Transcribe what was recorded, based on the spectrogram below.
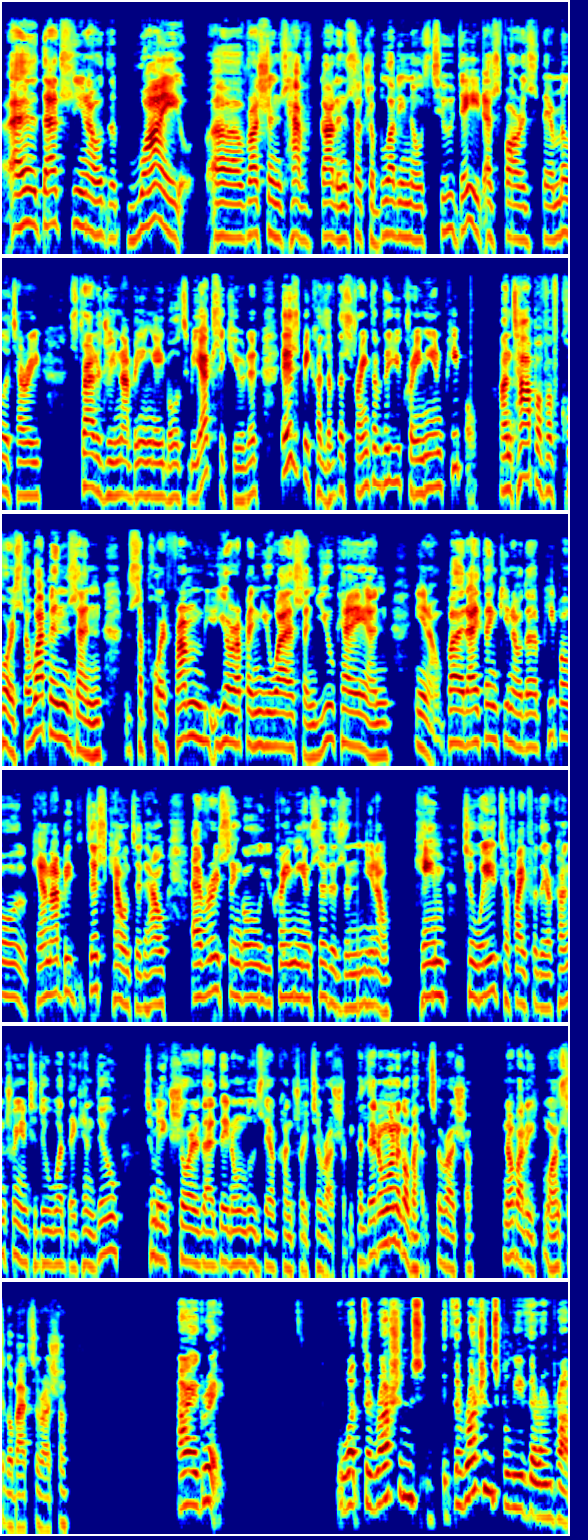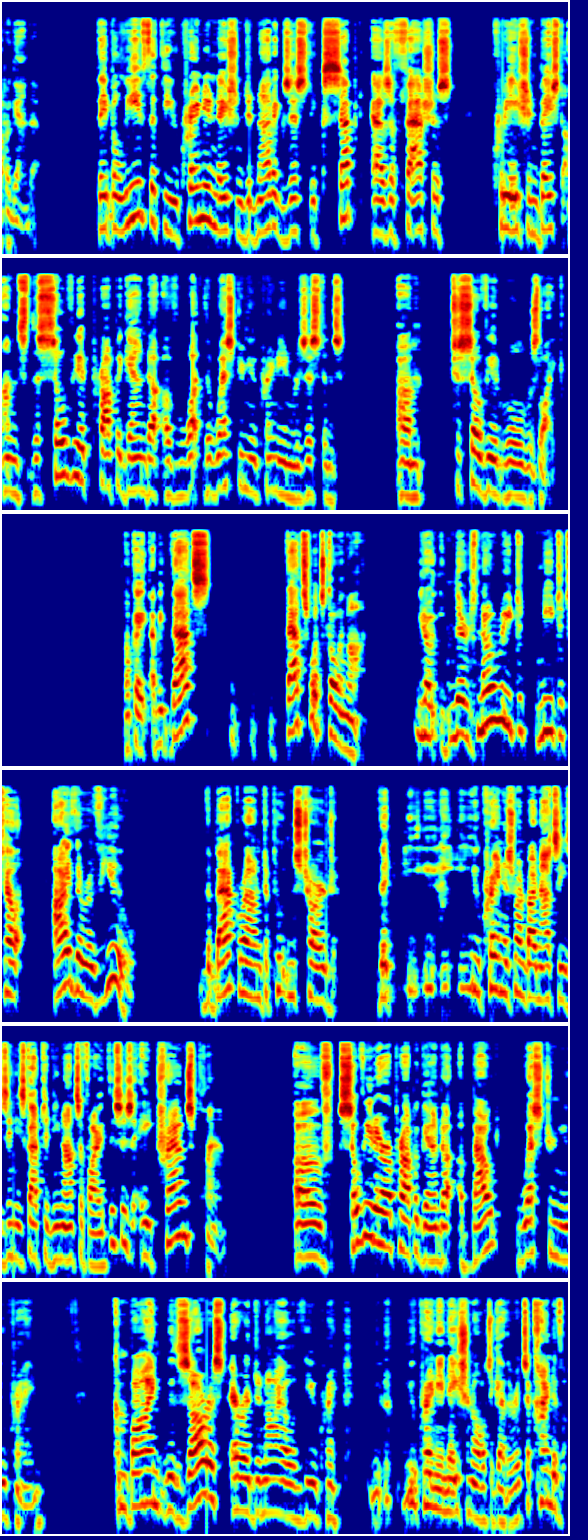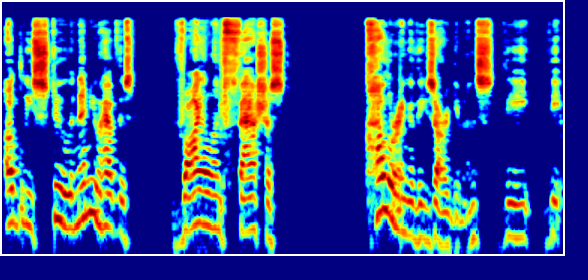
uh, that's you know the why uh, Russians have gotten such a bloody nose to date as far as their military strategy not being able to be executed is because of the strength of the Ukrainian people on top of, of course, the weapons and support from Europe and US and UK and, you know, but I think, you know, the people cannot be discounted how every single Ukrainian citizen, you know, came to aid to fight for their country and to do what they can do to make sure that they don't lose their country to Russia because they don't want to go back to Russia. Nobody wants to go back to Russia. I agree what the Russians the Russians believe their own propaganda. They believe that the Ukrainian nation did not exist except as a fascist creation based on the Soviet propaganda of what the Western Ukrainian resistance um, to Soviet rule was like. Okay, I mean that's that's what's going on. You know, there's no need to need to tell either of you the background to Putin's charge that Ukraine is run by Nazis and he's got to denazify. This is a transplant of Soviet era propaganda about Western Ukraine combined with Tsarist era denial of the Ukraine. Ukrainian nation altogether. It's a kind of ugly stew. And then you have this violent fascist coloring of these arguments. The, the,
